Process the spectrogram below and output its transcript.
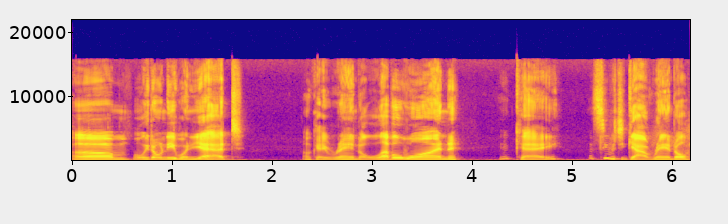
Um, well, we don't need one yet. Okay, Randall, level one. Okay, let's see what you got, Randall.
